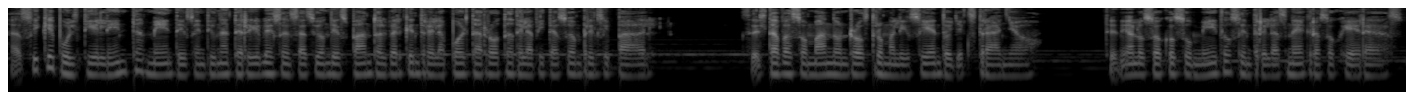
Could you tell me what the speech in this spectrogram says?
Así que volteé lentamente y sentí una terrible sensación de espanto al ver que entre la puerta rota de la habitación principal se estaba asomando un rostro maliciento y extraño. Tenía los ojos sumidos entre las negras ojeras.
